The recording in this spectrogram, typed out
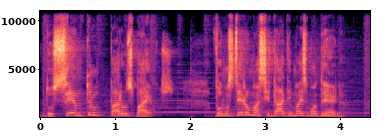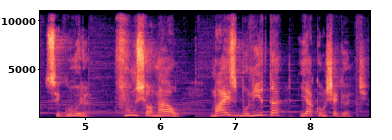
do centro para os bairros Vamos ter uma cidade mais moderna, segura, funcional, mais bonita e aconchegante.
